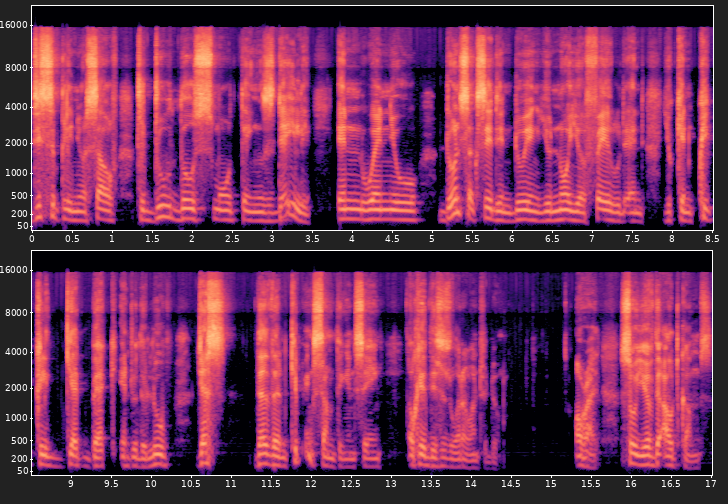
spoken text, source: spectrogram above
discipline yourself to do those small things daily. And when you don't succeed in doing, you know you're failed and you can quickly get back into the loop just rather than keeping something and saying, okay, this is what I want to do. All right. So you have the outcomes,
